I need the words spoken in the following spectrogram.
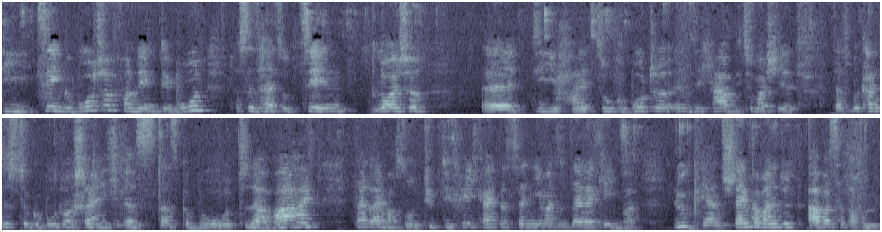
die zehn Gebote von den Dämonen. Das sind halt so zehn Leute, äh, die halt so Gebote in sich haben, wie zum Beispiel das bekannteste Gebot wahrscheinlich ist das Gebot der Wahrheit hat einfach so ein Typ die Fähigkeit, dass wenn jemand in seiner Gegenwart lügt, er in Stein verwandelt wird, aber es hat auch ein,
